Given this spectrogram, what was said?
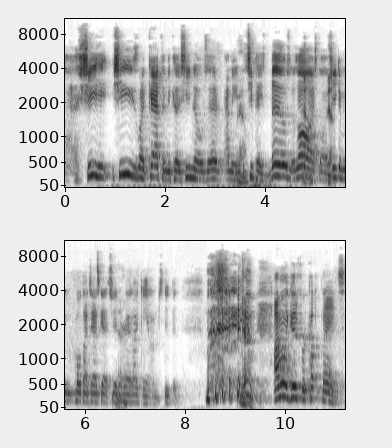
uh, she she's like captain because she knows every, I mean, Yeah. she pays the bills, she does all Yeah, that stuff. She can multitask that shit in her head. I can't. I'm stupid. Yeah. I'm only good for a couple things.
